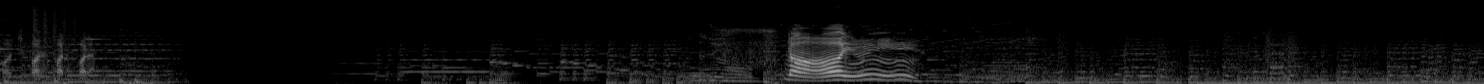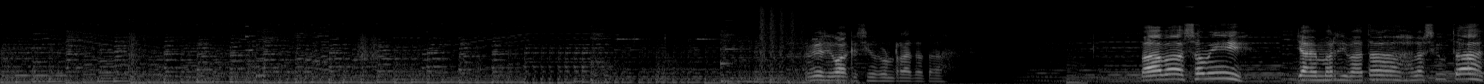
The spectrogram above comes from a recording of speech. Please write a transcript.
fora, fora, fora. No, ai, ai. Mm, mm. Me es igual que si es un ratata. ¡Vamos, Somi! Ja hem arribat a la ciutat.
